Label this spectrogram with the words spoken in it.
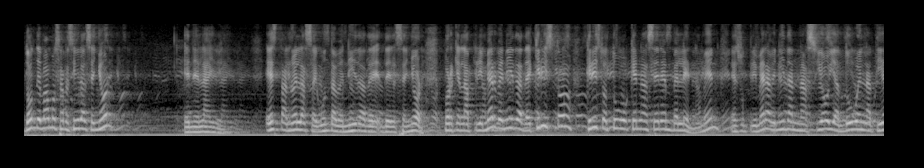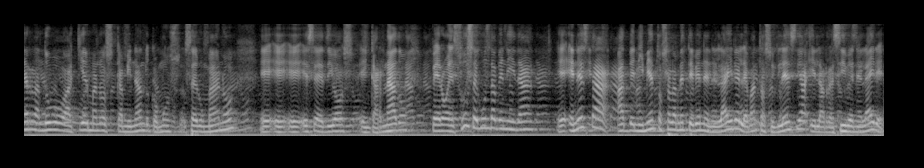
¿Dónde vamos a recibir al Señor? En el aire. Esta no es la segunda venida del Señor, porque en la primera venida de Cristo, Cristo tuvo que nacer en Belén, amén. En su primera venida nació y anduvo en la tierra, anduvo aquí, hermanos, caminando como un ser humano, eh, eh, eh, ese Dios encarnado, pero en su segunda venida, en este advenimiento solamente viene en el aire, levanta su iglesia y la recibe en el aire.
